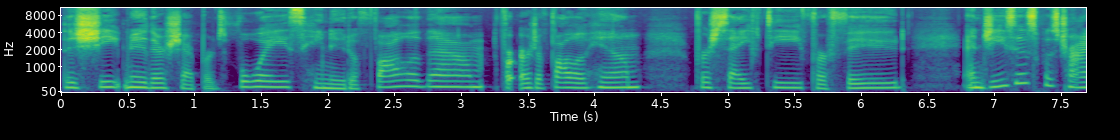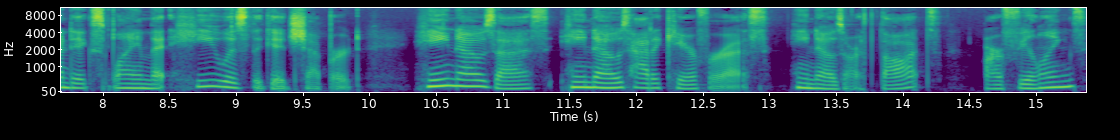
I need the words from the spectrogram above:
The sheep knew their shepherd's voice. He knew to follow them for, or to follow him for safety, for food. And Jesus was trying to explain that he was the good shepherd. He knows us. He knows how to care for us. He knows our thoughts, our feelings,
